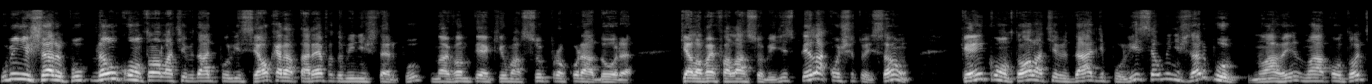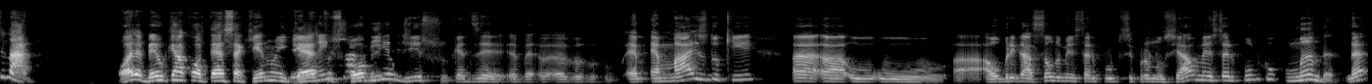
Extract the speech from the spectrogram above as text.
O Ministério Público não controla a atividade policial, que era a tarefa do Ministério Público. Nós vamos ter aqui uma subprocuradora que ela vai falar sobre isso. Pela Constituição, quem controla a atividade de polícia é o Ministério Público. Não há, não há controle de nada. Olha bem o que acontece aqui no inquérito Eu nem sobre. sabia disso. Quer dizer, é, é, é mais do que a, a, o, a, a, obrigação do Ministério Público se pronunciar, o Ministério Público manda, né?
